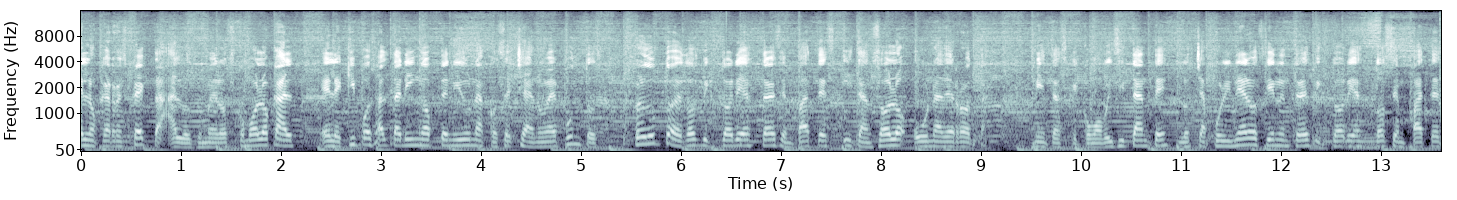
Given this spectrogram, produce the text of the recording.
En lo que respecta a los números como local, el equipo saltarín ha obtenido una cosecha de 9 puntos, producto de dos victorias, tres empates y tan solo una derrota mientras que como visitante los chapulineros tienen 3 victorias, 2 empates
